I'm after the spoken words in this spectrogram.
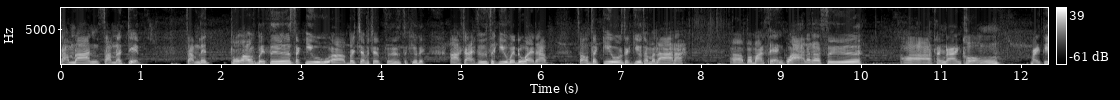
สามล้านสามล้านเจ็ดสามเลนผมเอาไปซื้อสกิลเอ่อไม่ใช่ไม่ใช่ซื้อสกิลเลยอ่าใช่ซื้อสกิลไปด้วยนะครับสองสกิลสกิลธรรมดานะอ่าประมาณแสนกว่าแล้วก็ซื้ออ่าทางด้านของใบตี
